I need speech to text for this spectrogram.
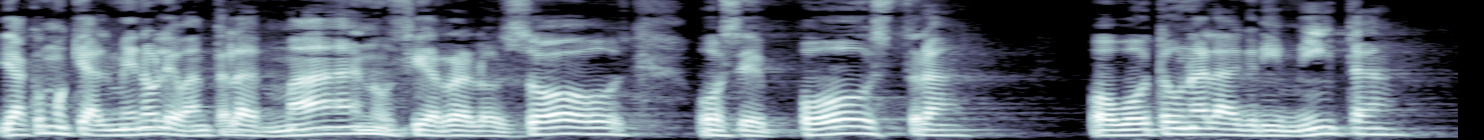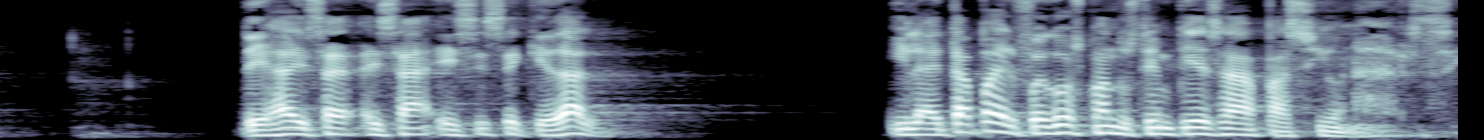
Ya como que al menos levanta las manos, cierra los ojos o se postra o bota una lagrimita, deja esa, esa, ese sequedal. Y la etapa del fuego es cuando usted empieza a apasionarse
